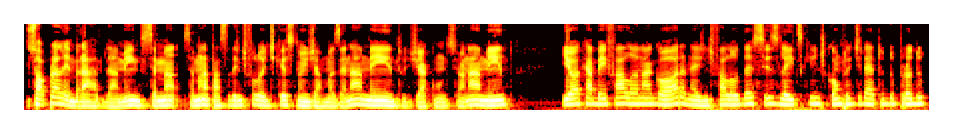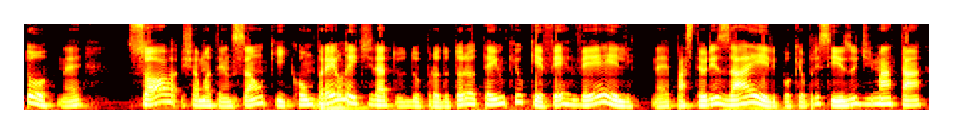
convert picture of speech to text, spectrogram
Só para lembrar rapidamente, semana, semana passada a gente falou de questões de armazenamento, de acondicionamento. E eu acabei falando agora, né? A gente falou desses leites que a gente compra direto do produtor, né? Só chama atenção que comprei o leite direto do produtor, eu tenho que o quê? Ferver ele, né? Pasteurizar ele, porque eu preciso de matar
